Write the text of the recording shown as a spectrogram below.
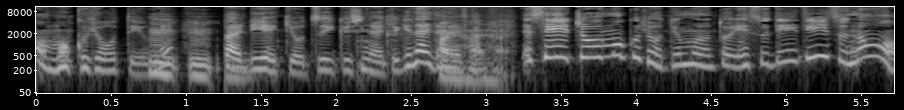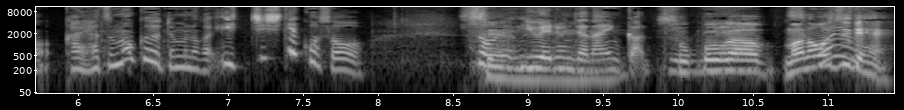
業の目標っていうね、うんうんうんやっぱり利益を追求しないといけないじゃないですか。はいはいはいで成長目標というものと SDGs の開発目標というものが一致してこそ、そう言えるんじゃないんかっていう、ね。そこが、まなおじでへん。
